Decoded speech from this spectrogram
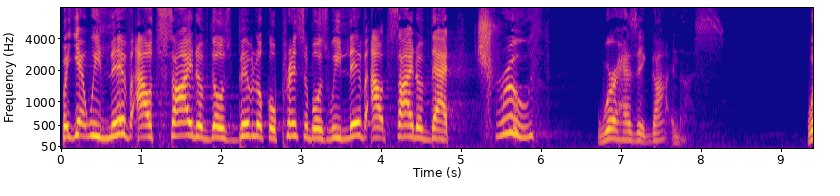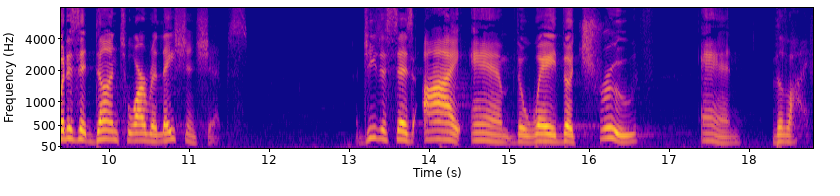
But yet we live outside of those biblical principles. We live outside of that truth. Where has it gotten us? What has it done to our relationships? Jesus says, I am the way, the truth, and the life.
